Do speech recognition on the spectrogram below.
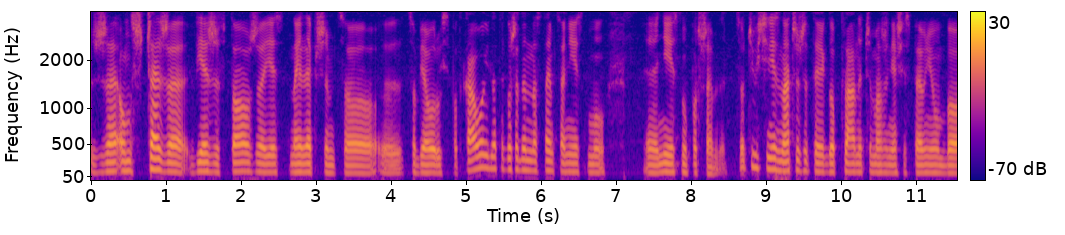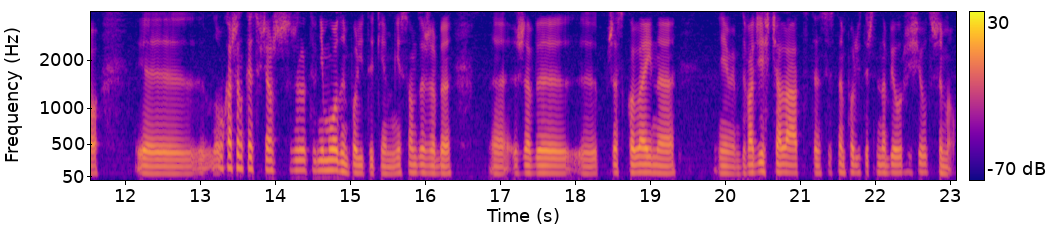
że on szczerze wierzy w to, że jest najlepszym, co, co Białoruś spotkało, i dlatego żaden następca nie jest mu, nie jest mu potrzebny. Co oczywiście nie znaczy, że te jego plany czy marzenia się spełnią, bo no, Łukaszenka jest wciąż relatywnie młodym politykiem. Nie sądzę, żeby, e, żeby e, przez kolejne nie wiem, 20 lat ten system polityczny na Białorusi się utrzymał.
